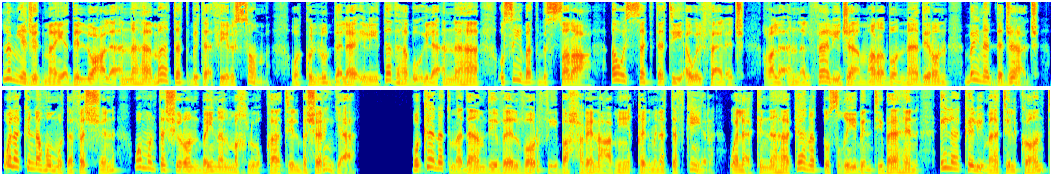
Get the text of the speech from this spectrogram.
لم يجد ما يدل على أنها ماتت بتأثير السم وكل الدلائل تذهب إلى أنها أصيبت بالصرع أو السكتة أو الفالج على أن الفالج مرض نادر بين الدجاج ولكنه متفش ومنتشر بين المخلوقات البشرية. وكانت مدام دي فيلفور في بحر عميق من التفكير ولكنها كانت تصغي بانتباه إلى كلمات الكونت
